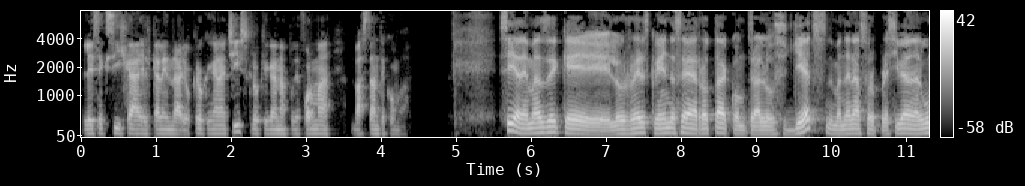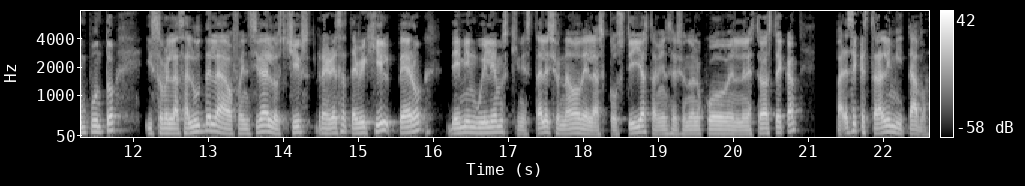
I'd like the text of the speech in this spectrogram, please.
les exija el calendario. Creo que gana Chiefs, creo que gana de forma bastante cómoda. Sí, además de que los que vienen de esa derrota contra los Jets de manera sorpresiva en algún punto, y sobre la salud de la ofensiva de los Chiefs, regresa Terry Hill, pero Damien Williams, quien está lesionado de las costillas, también se lesionó el juego en el Estadio Azteca, parece que estará limitado,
